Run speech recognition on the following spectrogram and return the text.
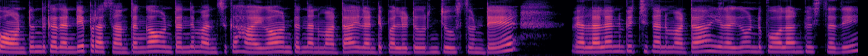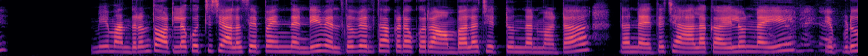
బాగుంటుంది కదండి. ప్రశాంతంగా ఉంటుంది మనసుకి హాయిగా ఉంటుంది అనమాట ఇలాంటి పల్లెటూరుని చూస్తుంటే వెళ్ళాలనిపించింది అనమాట ఇలాగే ఉండిపోవాలనిపిస్తుంది. మేమందరం తోటలోకి వచ్చి చాలాసేపు అయిందండి వెళ్తూ వెళ్తూ అక్కడ ఒక రాంబాల చెట్టు ఉందనమాట దాన్ని అయితే చాలా కాయలు ఉన్నాయి ఎప్పుడు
